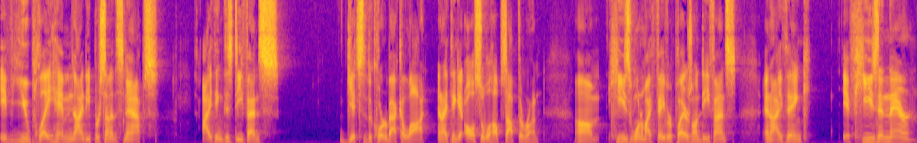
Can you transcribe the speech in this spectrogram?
if you play him 90% of the snaps, I think this defense gets to the quarterback a lot. And I think it also will help stop the run. Um, he's one of my favorite players on defense. And I think if he's in there,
